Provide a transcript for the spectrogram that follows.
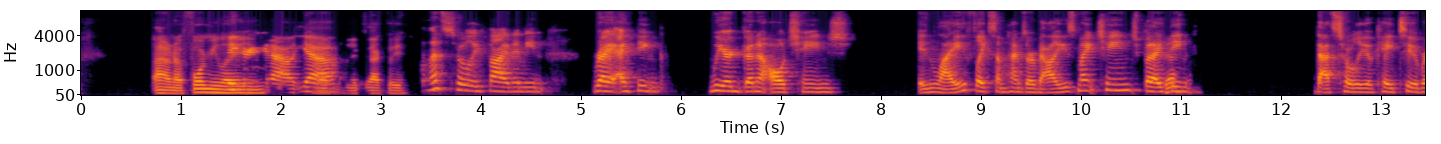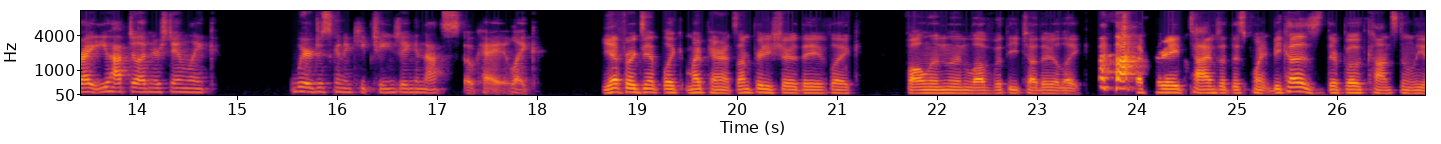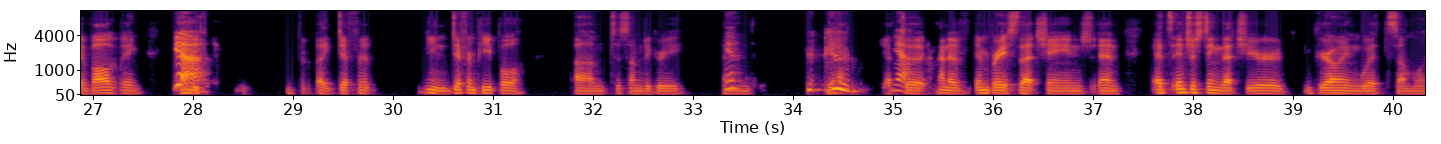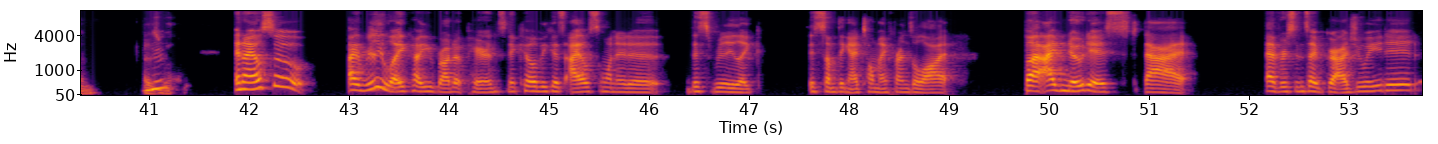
i don't know formulating Figuring it out. Yeah. yeah exactly. And that's totally fine. I mean right i think we are gonna all change in life like sometimes our values might change but i yeah. think that's totally okay too right? You have to understand like we're just going to keep changing and that's okay like yeah for example like my parents i'm pretty sure they've like fallen in love with each other like separate times at this point because they're both constantly evolving yeah. like different you know, different people um to some degree and yeah, yeah you have yeah. to kind of embrace that change. And it's interesting that you're growing with someone as mm-hmm. well. And i also i really like how you brought up parents nikhil because i also wanted to this really like is something i tell my friends a lot. But i've noticed that ever since i've graduated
